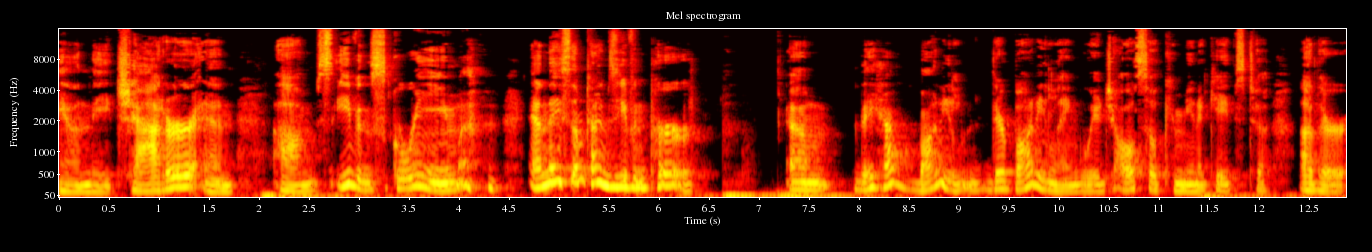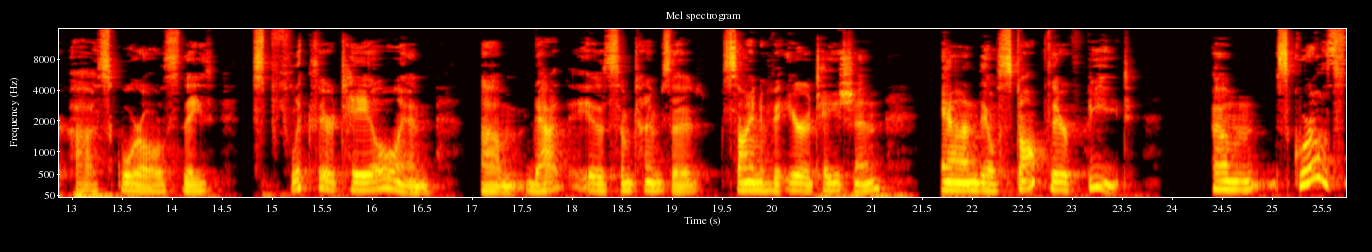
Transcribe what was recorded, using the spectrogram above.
and they chatter and um, even scream, and they sometimes even purr. Um, they have body, their body language also communicates to other uh, squirrels. They flick their tail, and um, that is sometimes a sign of irritation, and they'll stomp their feet um, squirrels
